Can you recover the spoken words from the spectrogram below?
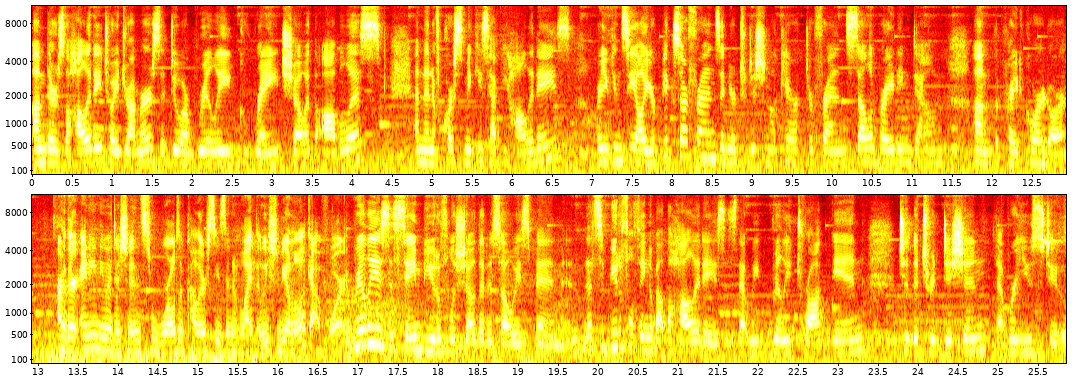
Um, there's the Holiday Toy Drummers that do a really great show at the Obelisk. And then, of course, Mickey's Happy Holidays, where you can see all your Pixar friends and your traditional character friends celebrating down um, the parade corridor. Are there any new additions to World of Color Season of Light that we should be on the lookout for? It really is the same beautiful show that it's always been. And that's the beautiful thing about the holidays is that we really drop in to the tradition that we're used to.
